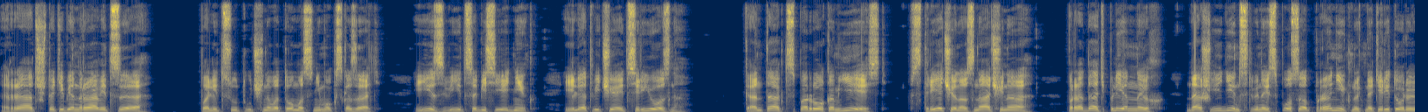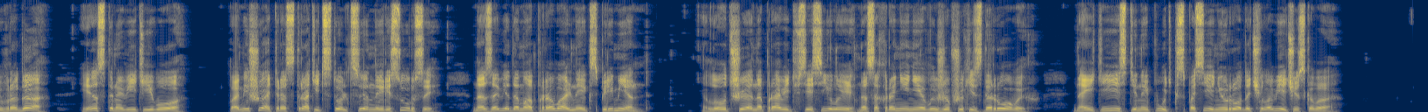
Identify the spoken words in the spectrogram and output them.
Рад, что тебе нравится. По лицу Тучного Томас не мог сказать, язвит собеседник или отвечает серьезно. Контакт с пороком есть, встреча назначена. Продать пленных — наш единственный способ проникнуть на территорию врага и остановить его. Помешать растратить столь ценные ресурсы на заведомо провальный эксперимент. Лучше направить все силы на сохранение выживших и здоровых, найти истинный путь к спасению рода человеческого.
